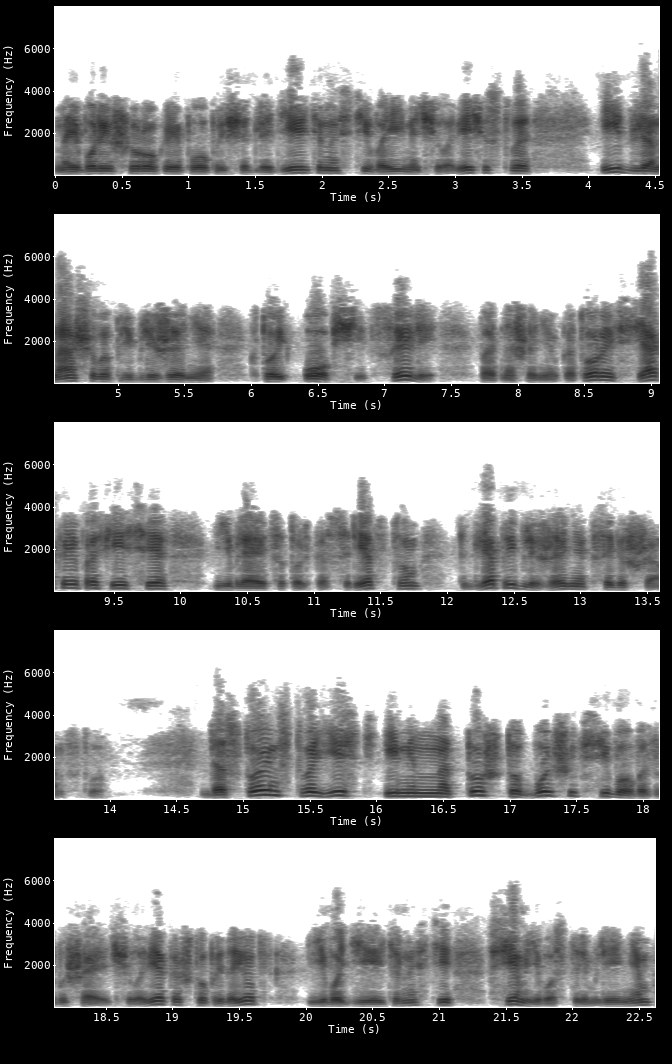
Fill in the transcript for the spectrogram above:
наиболее широкое поприще для деятельности во имя человечества и для нашего приближения к той общей цели — по отношению которой всякая профессия является только средством для приближения к совершенству. Достоинство есть именно то, что больше всего возвышает человека, что придает его деятельности, всем его стремлениям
